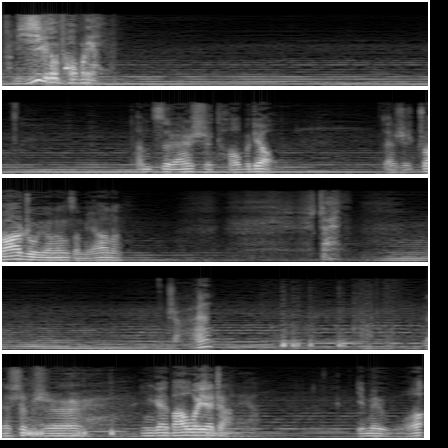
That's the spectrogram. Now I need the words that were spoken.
他们一个都跑不了。他们自然是逃不掉的，但是抓住又能怎么样呢？斩！斩？那是不是应该把我也斩了呀？因为我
